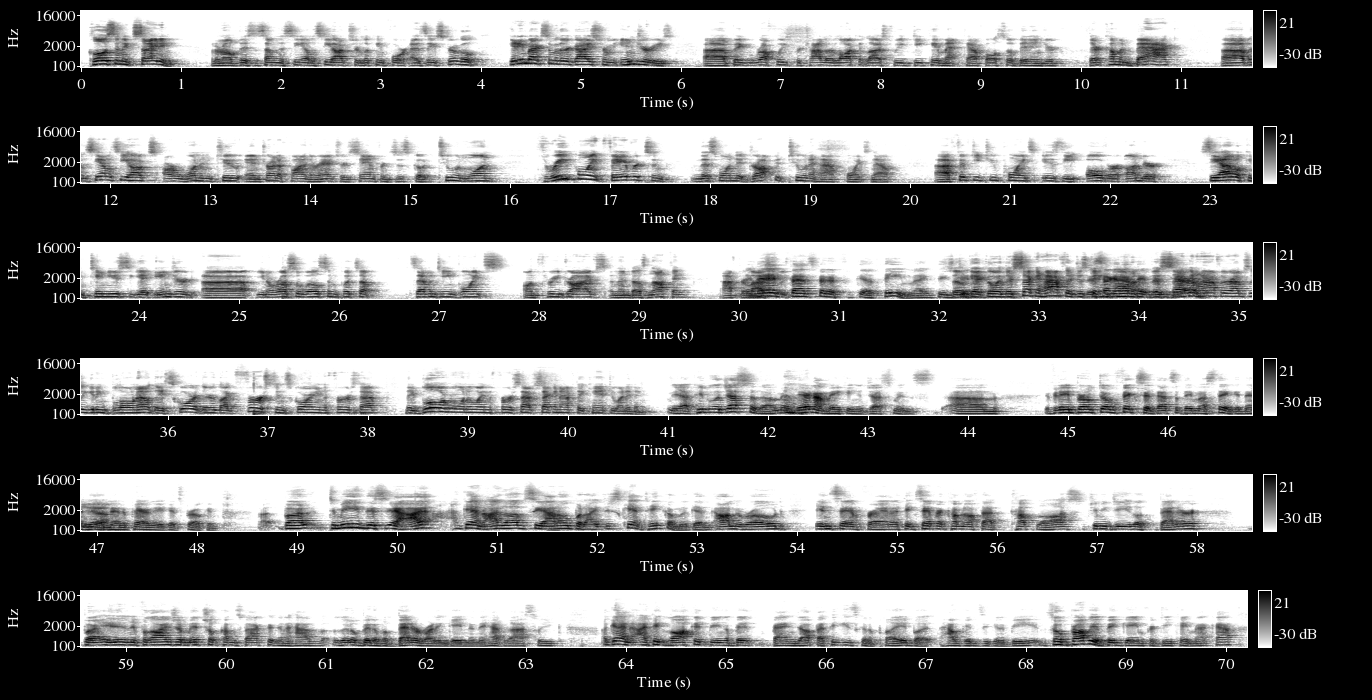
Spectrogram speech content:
Close and exciting. I don't know if this is something the Seattle Seahawks are looking for as they struggle Getting back some of their guys from injuries. Uh, big rough week for Tyler Lockett last week. DK Metcalf also a bit injured. They're coming back. Uh, but the Seattle Seahawks are one and two and trying to find their answers. San Francisco two and one, three point favorites in this one. It dropped to two and a half points now. Uh, Fifty-two points is the over under. Seattle continues to get injured. Uh, you know Russell Wilson puts up 17 points on three drives and then does nothing after and last week. That's been a, a theme. Like so, you get going. Their second half, they're just getting blown out. The second half, they're absolutely getting blown out. They scored. They're like first in scoring in the first half. They blow everyone away in the first half. Second half, they can't do anything. Yeah, people adjust to them, and they're not making adjustments. Um, if it ain't broke, don't fix it. That's what they must think, and then yeah. and then apparently it gets broken. Uh, but to me, this yeah, I again I love Seattle, but I just can't take them again on the road in San Fran. I think San Fran coming off that tough loss, Jimmy G looked better. But and if Elijah Mitchell comes back, they're going to have a little bit of a better running game than they had last week. Again, I think Lockett being a bit banged up, I think he's going to play, but how good is he going to be? So probably a big game for DK Metcalf.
